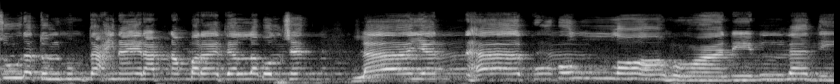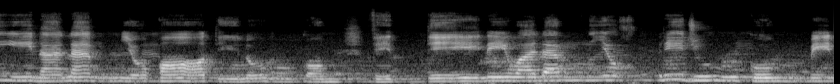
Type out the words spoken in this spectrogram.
সুরাতুল মুমতাহিনা এর আট নম্বর আয়াতে আল্লাহ বলছেন لا ينهاكم الله عن الذين لم يقاتلوكم في الدين ولم يخرجوكم من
